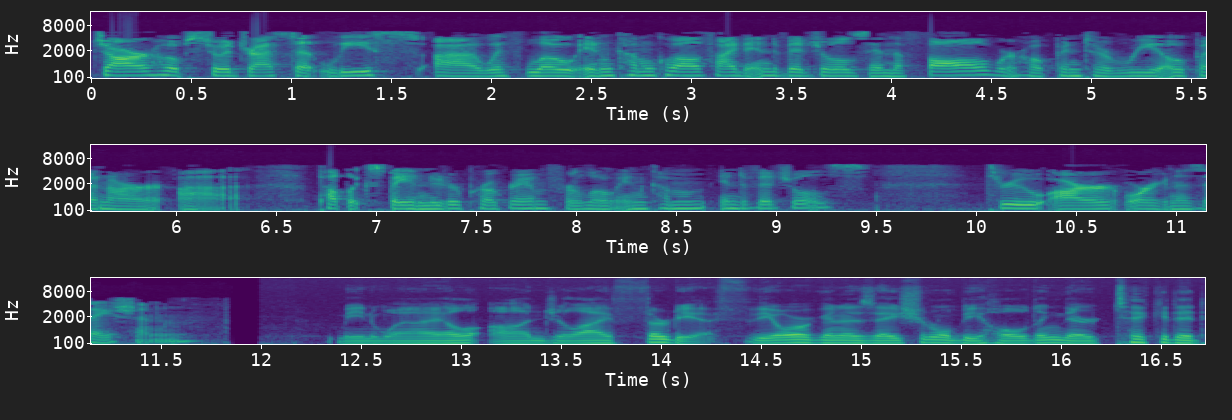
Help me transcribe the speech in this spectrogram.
JAR hopes to address at least uh, with low income qualified individuals in the fall. We're hoping to reopen our uh, public spay and neuter program for low income individuals through our organization. Meanwhile, on July 30th, the organization will be holding their ticketed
